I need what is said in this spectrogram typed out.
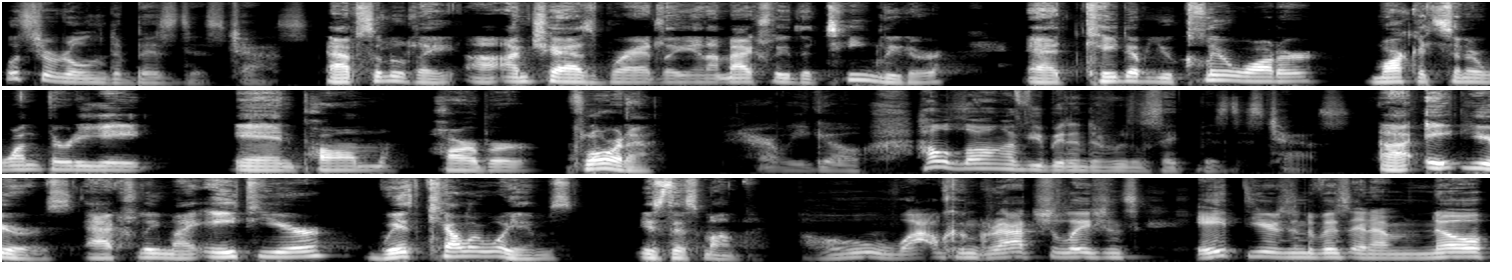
What's your role in the business, Chaz? Absolutely. Uh, I'm Chaz Bradley, and I'm actually the team leader at KW Clearwater Market Center 138 in Palm Harbor, Florida. There we go. How long have you been in the real estate business, Chaz? Uh, eight years. Actually, my eighth year with Keller Williams is this month. Oh, wow. Congratulations. Eight years in the business, and I know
